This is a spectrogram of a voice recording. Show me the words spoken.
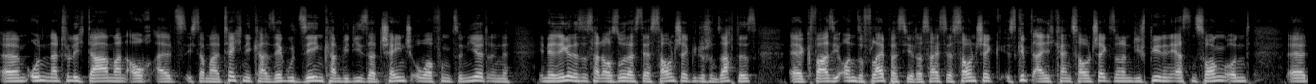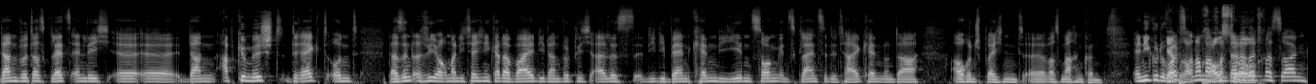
Ähm, und natürlich da man auch als, ich sag mal, Techniker sehr gut sehen kann, wie dieser Changeover funktioniert. Und in der Regel ist es halt auch so, dass der Soundcheck, wie du schon sagtest, äh, quasi on the fly passiert. Das heißt, der Soundcheck, es gibt eigentlich keinen Soundcheck, sondern die spielen den ersten Song und äh, dann wird das letztendlich äh, äh, dann abgemischt direkt. Und da sind natürlich auch immer die Techniker dabei, die dann wirklich alles, die die Band kennen, die jeden Song ins kleinste Detail kennen und da auch entsprechend äh, was machen können. Nico, du Ja, wolltest auch noch mal von deiner. Seite was sagen?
